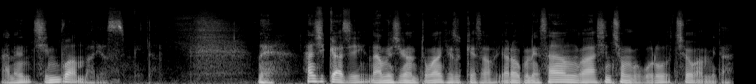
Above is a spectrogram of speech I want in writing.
라는 진부한 말이었습니다. 네. 1시까지 남은 시간 동안 계속해서 여러분의 사연과 신청곡으로 채워갑니다.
